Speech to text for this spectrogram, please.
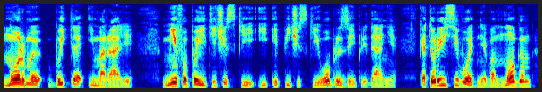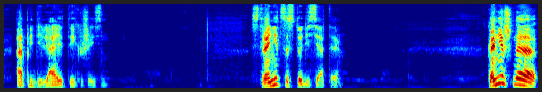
нормы быта и морали, мифопоэтические и эпические образы и предания, которые сегодня во многом определяют их жизнь. Страница 110. Конечно,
